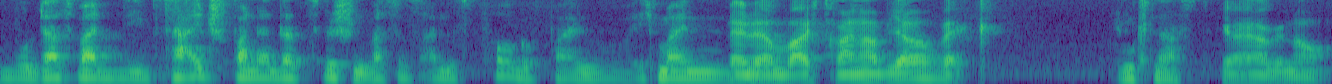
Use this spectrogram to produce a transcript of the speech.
wo das war, die Zeitspanne dazwischen, was ist alles vorgefallen? Ich meine. Ja, dann war ich dreieinhalb Jahre weg. Im Knast. Ja, ja, genau.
